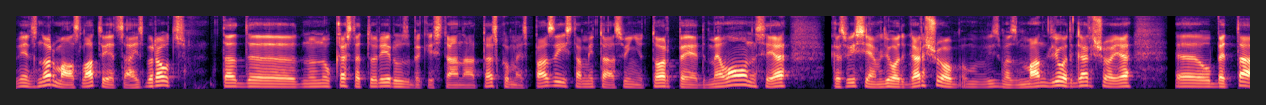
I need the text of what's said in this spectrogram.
viens normāls latviečs aizbrauc tad, nu, nu, kas tad ir Uzbekistānā? Tas, ko mēs pazīstam, ir tās viņu torpēdi melonas, ja, kas visiem ļoti garšo, vismaz man ļoti garšo. Ja, bet tā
